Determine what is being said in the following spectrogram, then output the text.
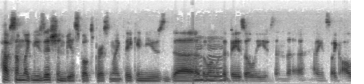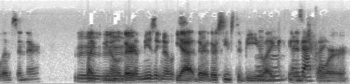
have some like musician be a spokesperson, like they can use the the one with the basil leaves and the I think it's like olives in there. Like, you know, Mhm. there- The music notes. Yeah, there there seems to be like Mhm, an exactly. image for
